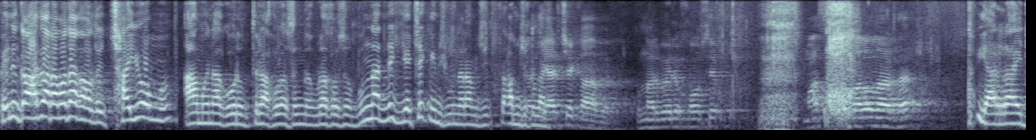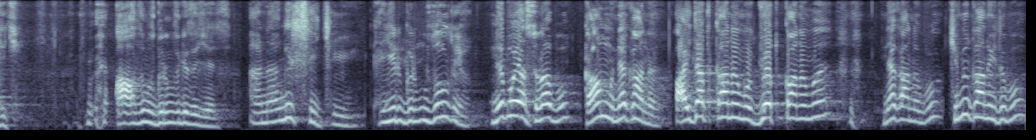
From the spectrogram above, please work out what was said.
Benim kahve arabada kaldı. Çay yok mu? Amına korum drakulasını bırakırsın. Bunlar ne gerçek miymiş bunlar amcık, amcıklar? Gerçek abi. Bunlar böyle konsept maskeli balolarda. Yarraydık. Ağzımız kırmızı gezeceğiz. Ananı sikeyim. Eğer kırmızı oldu ya. Ne boyası la bu? Kan mı ne kanı? Aydat kanı mı? Göt kanı mı? ne kanı bu? Kimin kanıydı bu?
